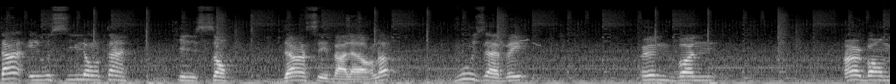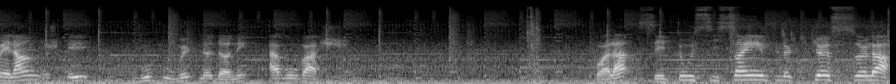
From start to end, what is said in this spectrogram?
Tant et aussi longtemps qu'ils sont dans ces valeurs-là, vous avez une bonne, un bon mélange et vous pouvez le donner à vos vaches. Voilà, c'est aussi simple que cela.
